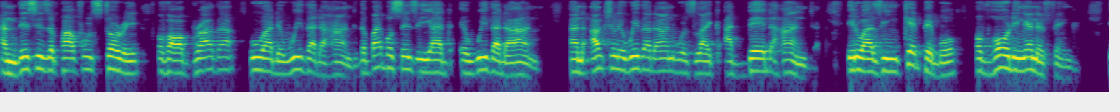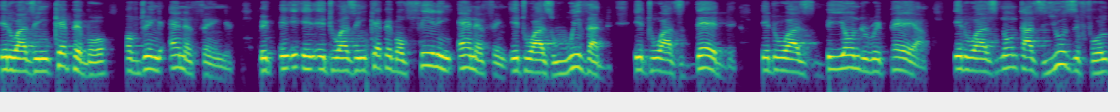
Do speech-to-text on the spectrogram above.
And this is a powerful story of our brother who had a withered hand. The Bible says he had a withered hand. And actually, withered hand was like a dead hand. It was incapable of holding anything. It was incapable of doing anything. It, was incapable of feeling anything. It was withered. It was dead. It was beyond repair. It was not as useful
